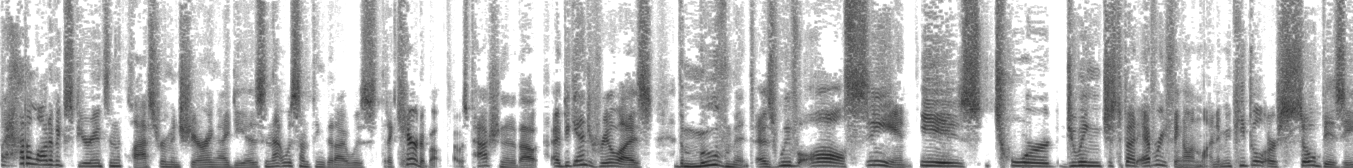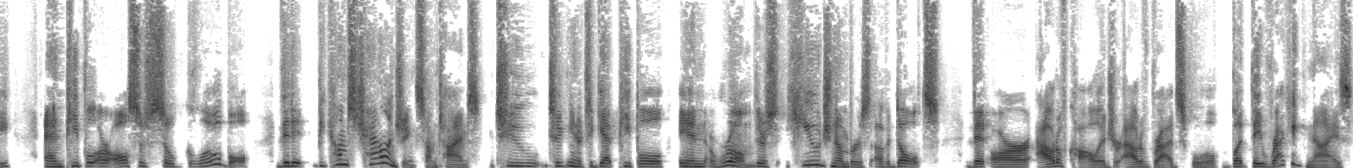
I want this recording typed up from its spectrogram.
I had a lot of experience in the classroom and sharing ideas, and that was something that I was that I cared about, I was passionate about. I began to realize the movement, as we've all seen, is toward doing just about everything online. I mean, people are so busy and people are also so global that it becomes challenging sometimes to to you know to get people in a room there's huge numbers of adults that are out of college or out of grad school, but they recognize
